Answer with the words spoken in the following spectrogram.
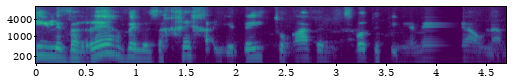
היא לברר ולזכך על ידי תורה ומצוות את ענייני העולם,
